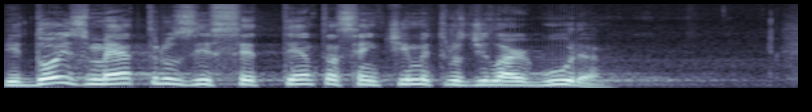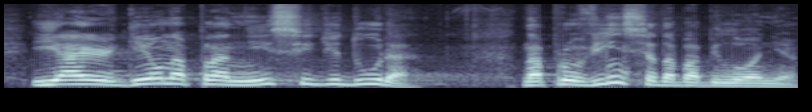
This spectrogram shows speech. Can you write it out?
e 2 metros e 70 centímetros de largura, e a ergueu na planície de Dura, na província da Babilônia.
